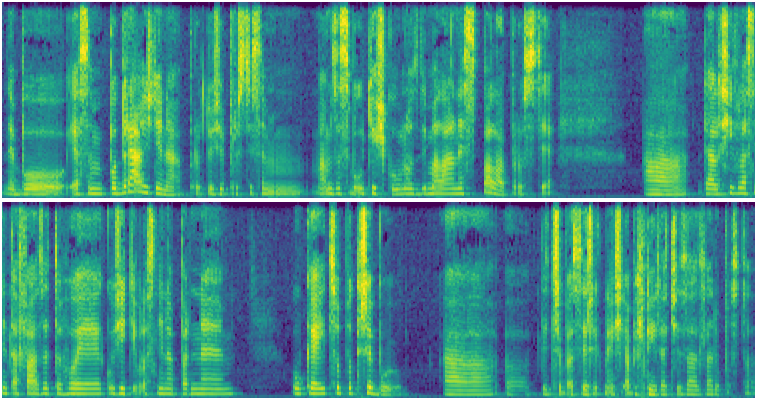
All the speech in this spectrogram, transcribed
Nebo já jsem podrážděná, protože prostě jsem, mám za sebou těžkou noc, kdy malá nespala prostě. A další vlastně ta fáze toho je, jako, že ti vlastně napadne, OK, co potřebuju. A ty třeba si řekneš, abych nejradši zalezla do postele.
